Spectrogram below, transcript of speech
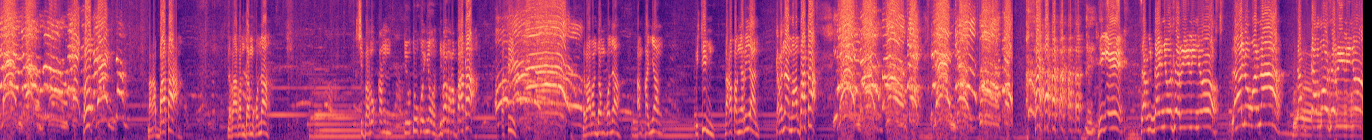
Landong Putek! Hop! Landong! Mga bata, nararamdam ko na. Si Barok ang tinutukoy nyo, di ba mga bata? Kasi, nararamdam ko na ang kanyang itim na kapangyarihan. Tara na mga bata! Landong Putek! Landong Putek! Sige, saktan nyo ang sarili nyo. Lalo ka na. Saktan mo ang sarili nyo.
